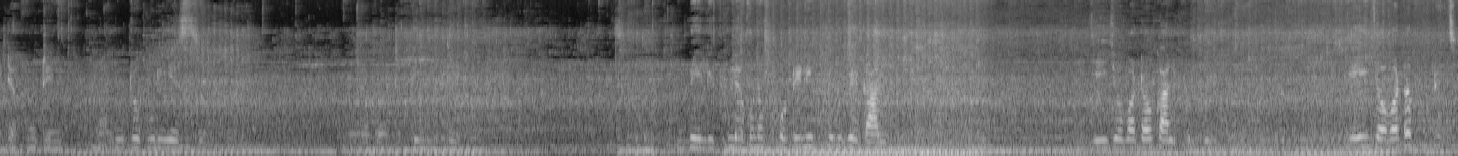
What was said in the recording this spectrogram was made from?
এটা ফোটেনি না দুটো কুড়ি এসছে। তিনটে। বেলি ফুল এখনও ফোটেনি, ফুটবে কাল। এই জবাটাও কাল ফুটবে। এই জবাটা ফুটেছে।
